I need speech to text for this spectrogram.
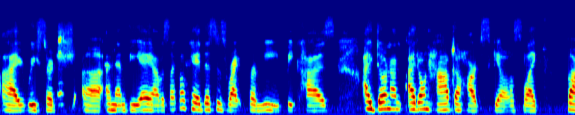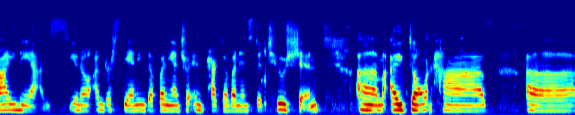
I researched uh, an MBA, I was like, "Okay, this is right for me because I don't I don't have the hard skills like finance, you know, understanding the financial impact of an institution. Um, I don't have uh,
